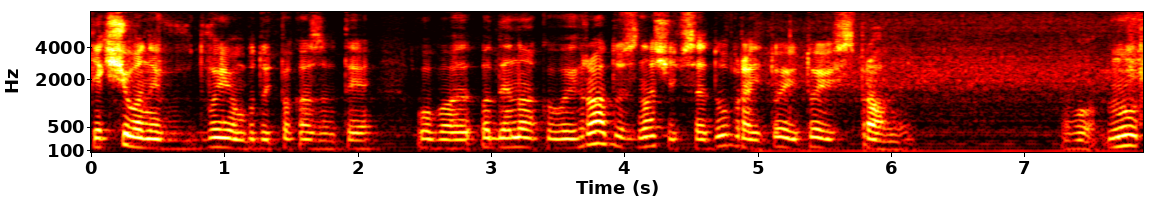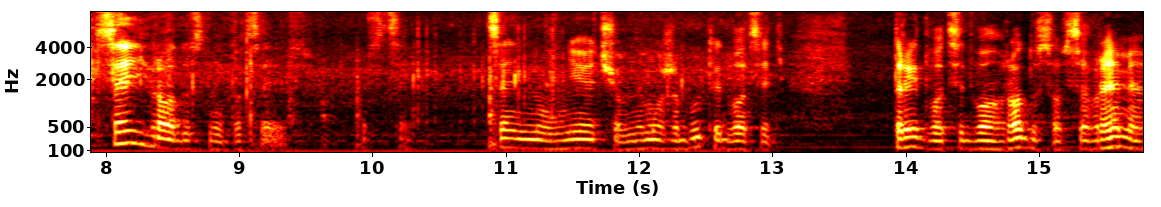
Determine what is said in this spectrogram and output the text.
Якщо вони вдвоєм будуть показувати оба одинаковий градус, значить все добре, і той, і той справний. Во. Ну, цей градусник, оцей, ось цей. Це ну, ні о чому не може бути 23-22 градуса все время.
